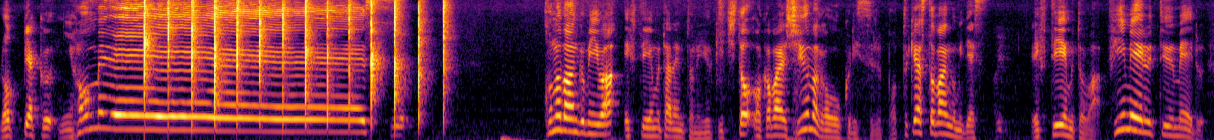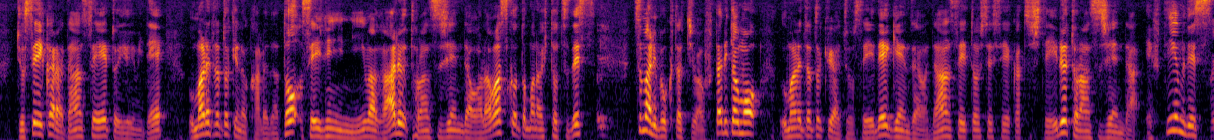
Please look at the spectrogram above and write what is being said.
602本目です。この番組は FTM タレントのゆきちと若林優馬がお送りするポッドキャスト番組です、FTM とは Female to Male 女性から男性へという意味で生まれた時の体と性自認に違和があるトランスジェンダーを表す言葉の一つです、つまり僕たちは2人とも生まれた時は女性で現在は男性として生活しているトランスジェンダー FTM です、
